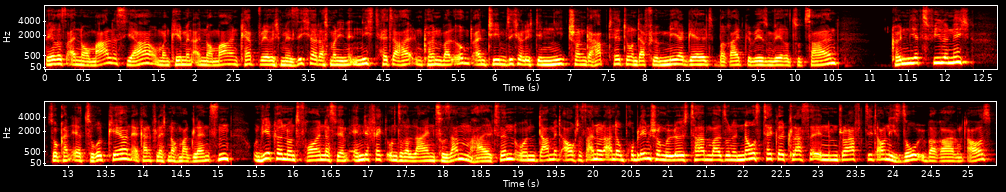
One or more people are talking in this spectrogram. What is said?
Wäre es ein normales Jahr und man käme in einen normalen Cap, wäre ich mir sicher, dass man ihn nicht hätte halten können, weil irgendein Team sicherlich den Need schon gehabt hätte und dafür mehr Geld bereit gewesen wäre zu zahlen. Können jetzt viele nicht. So kann er zurückkehren, er kann vielleicht noch mal glänzen und wir können uns freuen, dass wir im Endeffekt unsere Line zusammenhalten und damit auch das ein oder andere Problem schon gelöst haben, weil so eine Nose-Tackle-Klasse in einem Draft sieht auch nicht so überragend aus.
